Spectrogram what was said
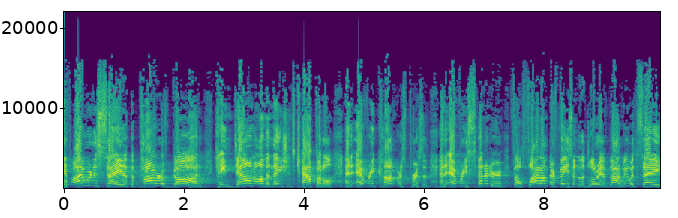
if I were to say that the power of God came down on the nation's capital and every congressperson and every senator fell flat on their face under the glory of God, we would say,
